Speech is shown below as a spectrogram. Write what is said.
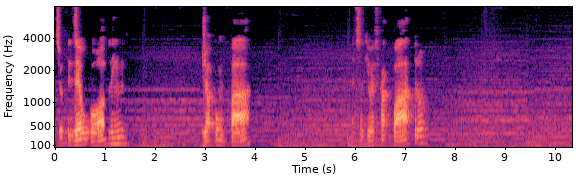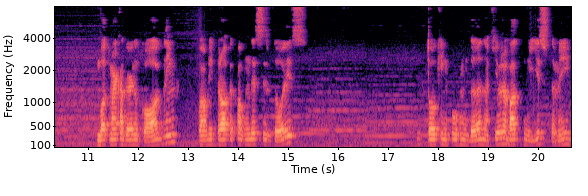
Se eu fizer o Goblin, já pompar, essa aqui vai ficar 4. Boto o marcador no Goblin. O Goblin troca com algum desses dois. O token empurra um dano aqui, eu já bato com isso também.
